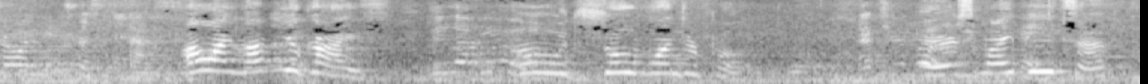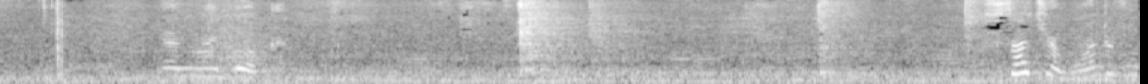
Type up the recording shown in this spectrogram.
showing interest in us. Oh, I love you guys. We love you. Oh, it's so wonderful. That's your book. There's my Okay. pizza and my book. Such a wonderful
